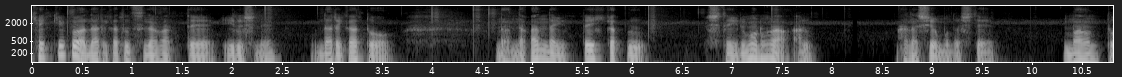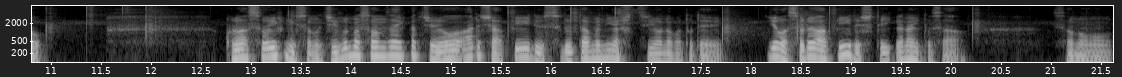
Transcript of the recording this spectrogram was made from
結局は誰かと繋がっているしね。誰かと、なんだかんだ言って比較しているものがある。話を戻して、マウント。これはそういうふうにその自分の存在価値をある種アピールするためには必要なことで、要はそれをアピールしていかないとさ、その、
